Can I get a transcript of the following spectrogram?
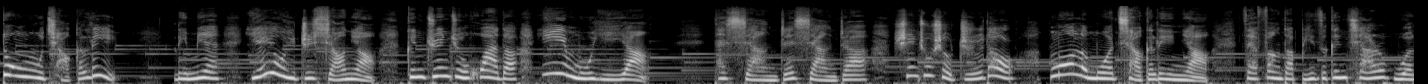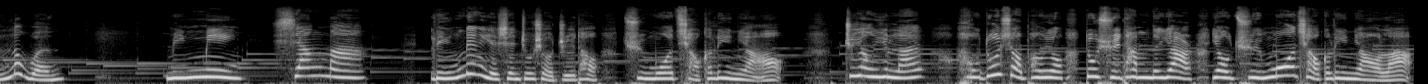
动物巧克力，里面也有一只小鸟，跟君君画的一模一样。他想着想着，伸出手指头摸了摸巧克力鸟，再放到鼻子跟前儿闻了闻。明明。香吗？玲玲也伸出手指头去摸巧克力鸟，这样一来，好多小朋友都学他们的样儿要去摸巧克力鸟了。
